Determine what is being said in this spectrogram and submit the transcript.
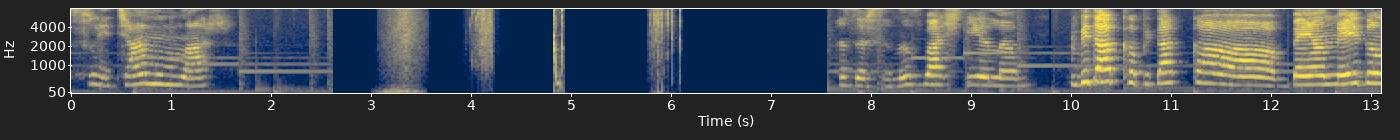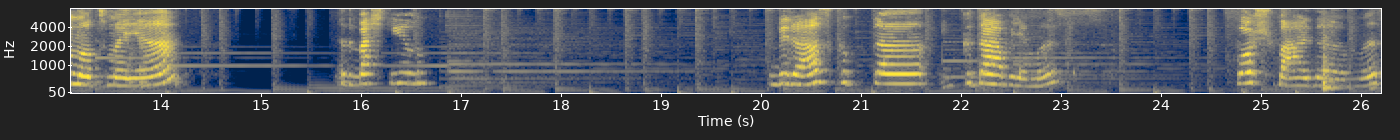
su içen mumlar. Hazırsanız başlayalım. Bir dakika, bir dakika. Beğenmeyi de unutmayın. Hadi başlayalım. Biraz gıda, gıda boyamız. Boş bardağımız.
